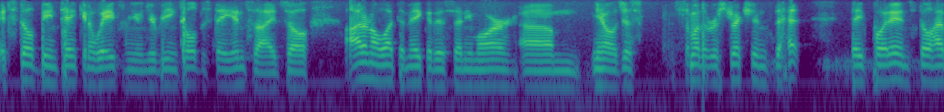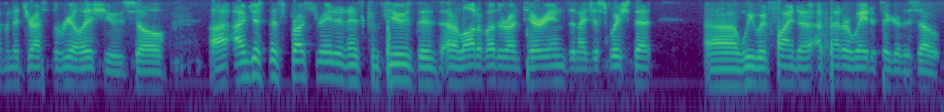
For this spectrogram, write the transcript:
it's still being taken away from you, and you're being told to stay inside. So I don't know what to make of this anymore. Um, you know, just some of the restrictions that they've put in still haven't addressed the real issues. So uh, I'm just as frustrated and as confused as a lot of other Ontarians, and I just wish that. Uh, we would find a, a better way to figure this out.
